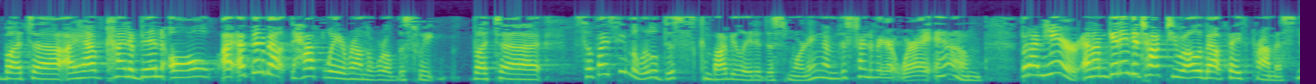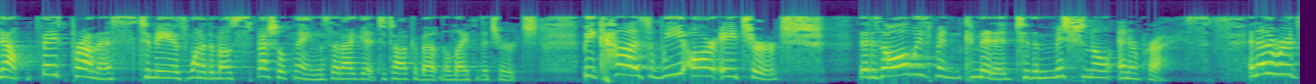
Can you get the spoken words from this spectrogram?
But uh, I have kind of been all I, I've been about halfway around the world this week. But uh, so if I seem a little discombobulated this morning, I'm just trying to figure out where I am. But I'm here, and I'm getting to talk to you all about faith promise. Now, faith promise to me is one of the most special things that I get to talk about in the life of the church, because we are a church that has always been committed to the missional enterprise. In other words,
